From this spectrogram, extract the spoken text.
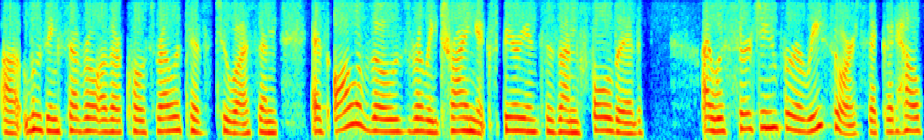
uh, losing several other close relatives to us. And as all of those really trying experiences unfolded, I was searching for a resource that could help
